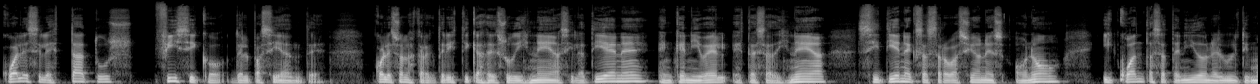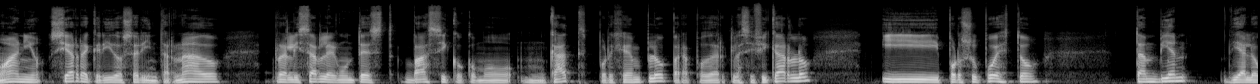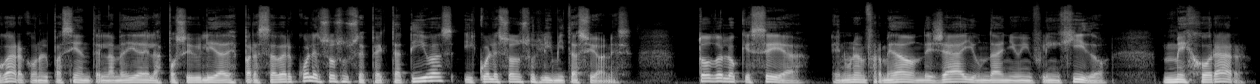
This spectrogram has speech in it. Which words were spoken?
cuál es el estatus físico del paciente, cuáles son las características de su disnea si la tiene, en qué nivel está esa disnea, si tiene exacerbaciones o no, y cuántas ha tenido en el último año, si ha requerido ser internado, realizarle algún test básico como un CAT, por ejemplo, para poder clasificarlo. Y, por supuesto, también dialogar con el paciente en la medida de las posibilidades para saber cuáles son sus expectativas y cuáles son sus limitaciones. Todo lo que sea en una enfermedad donde ya hay un daño infligido, mejorar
